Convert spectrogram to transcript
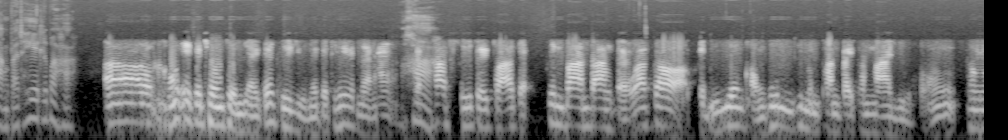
ต่างประเทศหรือเปล่าคะ อ่าของเอกชนส่วนใหญ่ก็คืออยู่ในประเทศนะฮะค่ะแต่ค่าซื้อไฟฟ้าจากเพื่อนบ้านบ้าง แต่ว่าก็เป็นเรื่องของหุ้นที่มันพันไปพันมาอยู่ของทั้ง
